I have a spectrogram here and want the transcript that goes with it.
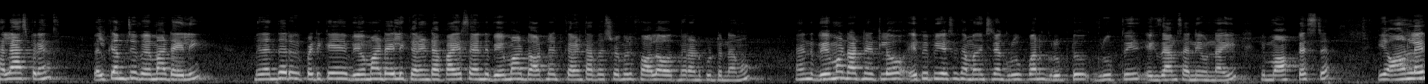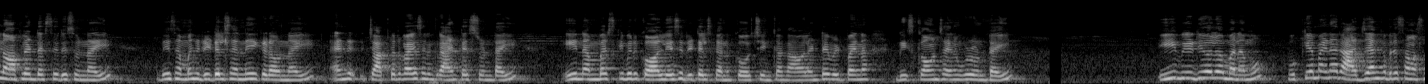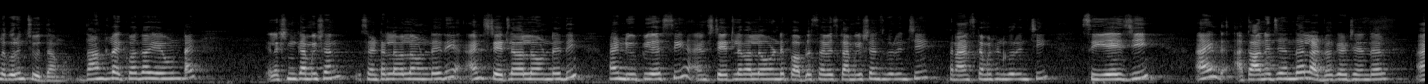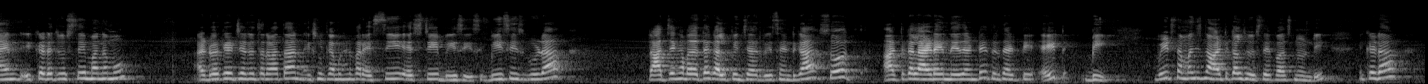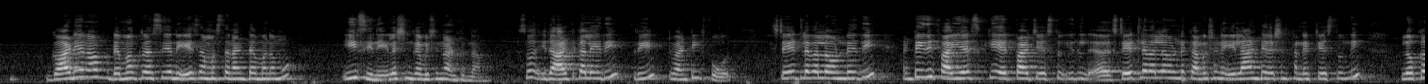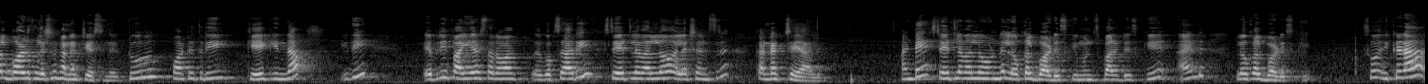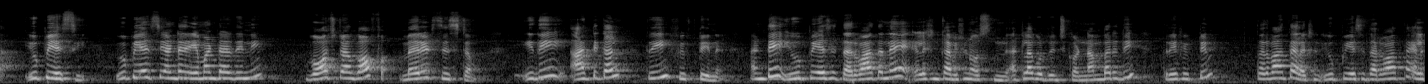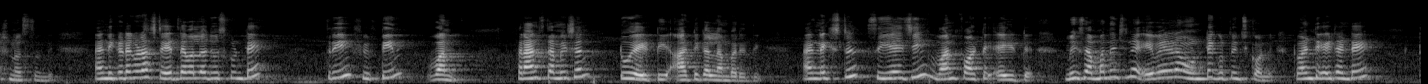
Hello aspirants welcome to Vema daily మీరందరూ ఇప్పటికే Vema daily current affairs and Vema dot net current affairs మీరు follow అవుతున్నారు అనుకుంటున్నాము. And Vema dot నెట్లో APSC సంబంధించిన group one group two group three exams అన్నీ ఉన్నాయి. ఈ మాక్ టెస్ట్ ఈ ఆన్లైన్ ఆఫ్లైన్ టెస్ట్ సిరీస్ ఉన్నాయి. దీనికి సంబంధించిన డీటెయిల్స్ అన్నీ ఇక్కడ ఉన్నాయి. And chapter wise and grand test ఉంటాయి. ఈ నెంబర్స్కి మీరు కాల్ చేసి డీటెయిల్స్ కనుక్కోవచ్చు. ఇంకా కావాలంటే వీటిపైన డిస్కౌంట్స్ అయినా కూడా ఉంటాయి. ఈ వీడియోలో మనము ముఖ్యమైన రాజ్యాంగబద్ధ సమస్యల గురించి చూద్దాము. దాంట్లో ఎక్కువగా ఏముంటాయి? ఎలక్షన్ కమిషన్ సెంట్రల్ లెవెల్లో ఉండేది అండ్ స్టేట్ లెవెల్లో ఉండేది అండ్ యూపీఎస్సీ అండ్ స్టేట్ లెవెల్లో ఉండే పబ్లిక్ సర్వీస్ కమిషన్స్ గురించి ఫైనాన్స్ కమిషన్ గురించి CAG and attorney general advocate general and ఇక్కడ చూస్తే మనము అడ్వకేట్ జనరల్ తర్వాత national commission for SC ST BCs BCs కూడా రాజ్యాంగ భద్రత కల్పించారు రీసెంట్గా సో ఆర్టికల్ యాడ్ అయింది ఏదంటే త్రీ థర్టీ ఎయిట్ బి వీటికి సంబంధించిన ఆర్టికల్ చూస్తే ఫస్ట్ నుండి. ఇక్కడ గార్డియన్ ఆఫ్ డెమోక్రసీ అని ఏ సంస్థ అంటే మనము? ఈసీని ఎలక్షన్ కమిషన్ అంటున్నాము సో ఇది ఆర్టికల్ ఏది? త్రీ ట్వంటీ ఫోర్ స్టేట్ లెవెల్లో ఉండేది అంటే ఇది ఫైవ్ ఇయర్స్కి ఏర్పాటు చేస్తూ ఇది uh, స్టేట్ లెవెల్లో ఉండే కమిషన్ ఎలాంటి ఎలక్షన్ కండక్ట్ చేస్తుంది? లోకల్ బాడీస్ ఎలక్షన్ కండక్ట్ చేస్తుంది. టూ ఫార్టీ త్రీ కే కింద ఇది ఎవ్రీ ఫైవ్ ఇయర్స్ తర్వాత ఒకసారి స్టేట్ లెవెల్లో ఎలక్షన్స్ కండక్ట్ చేయాలి. అంటే స్టేట్ లెవెల్లో ఉండే లోకల్ బాడీస్కి మున్సిపాలిటీస్కి అండ్ లోకల్ బాడీస్కి. సో ఇక్కడ యూపీఎస్సి. యూపీఎస్సి అంటే ఏమంటారు దీన్ని? Watch dog of merit system ఇది ఆర్టికల్ త్రీ ఫిఫ్టీన్ అంటే యూపీఎస్సి తర్వాతనే ఎలక్షన్ కమిషన్ వస్తుంది. అట్లా గుర్తుంచుకోండి. నంబర్ ఇది త్రీ ఫిఫ్టీన్ తర్వాత ఎలక్షన్ యూపీఎస్సి తర్వాత ఎలక్షన్ వస్తుంది. అండ్ ఇక్కడ కూడా స్టేట్ లెవెల్లో చూసుకుంటే three fifteen one finance commission two eighty article number ఇది. And next CIG one forty eight మీకు సంబంధించిన ఏవైనా ఉంటే గుర్తుంచుకోండి. ట్వంటీ ఎయిట్ అంటే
